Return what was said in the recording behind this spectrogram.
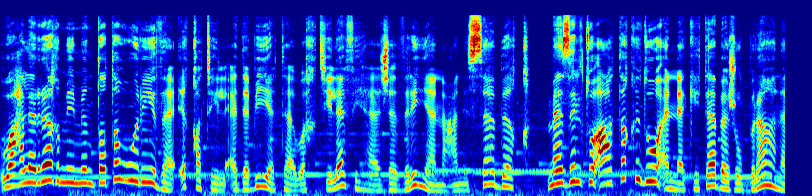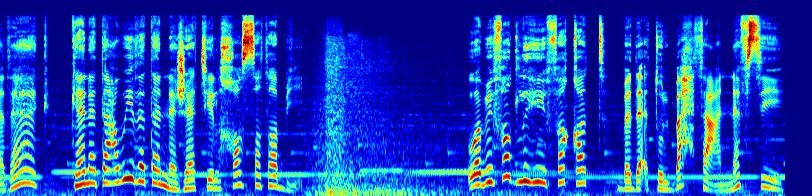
وعلى الرغم من تطور ذائقة الأدبية واختلافها جذريا عن السابق ما زلت أعتقد أن كتاب جبران ذاك كان تعويذة النجاة الخاصة بي. وبفضله فقط بدأت البحث عن نفسي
